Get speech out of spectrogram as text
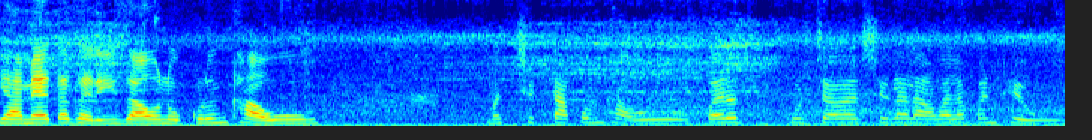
हे आम्ही आता घरी जाऊन उकडून खाऊ. मच्छीत टाकून खाऊ. परत पुढच्या वर्षीला लावायला पण ठेवू.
